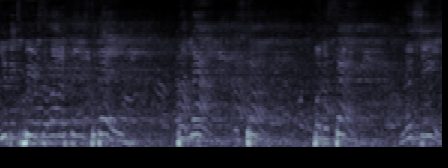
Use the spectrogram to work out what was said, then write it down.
You've experienced a lot of things today, but now it's time for the sound machine.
